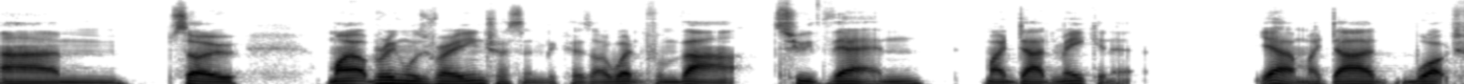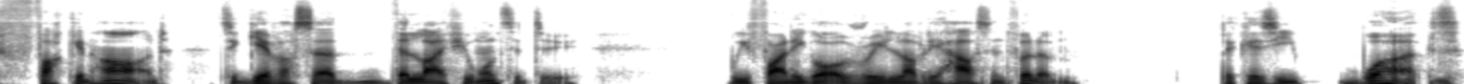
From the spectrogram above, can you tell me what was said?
Um so my upbringing was very interesting because I went from that to then my dad making it. Yeah, my dad worked fucking hard to give us a, the life he wanted to we finally got a really lovely house in Fulham because he worked.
